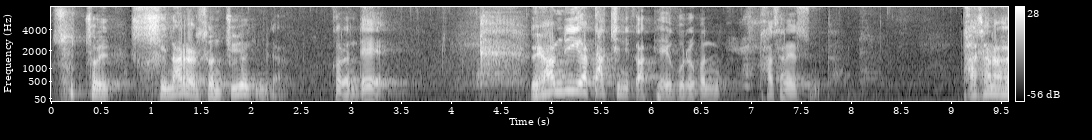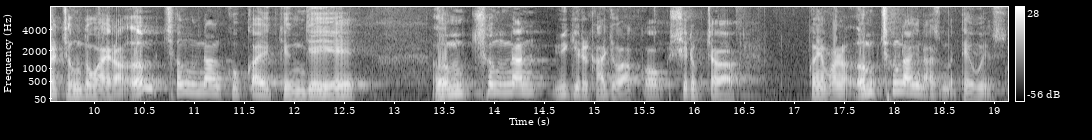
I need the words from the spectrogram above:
수출 신화를 선 주역입니다. 그런데 외환위기가 닥치니까 대그룹은 파산했습니다. 파산할 정도가 아니라 엄청난 국가의 경제에 엄청난 위기를 가져왔고 실업자가 그야말로 엄청나게 났습니다. 대우에서.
